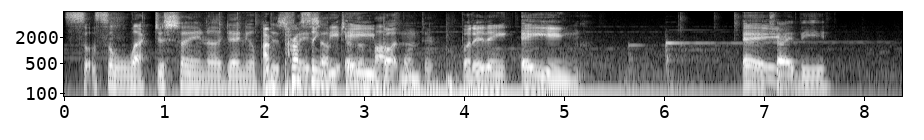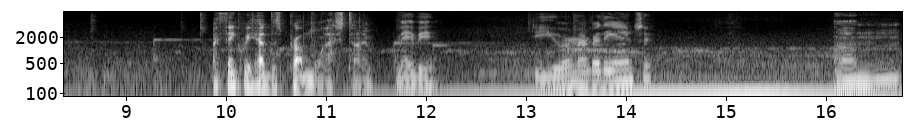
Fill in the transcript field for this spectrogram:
so, select, Just so you know, Daniel put I'm his pressing face up the to A the button. filter. but it ain't A-ing. A. Try B, I think we had this problem last time. maybe. Do you remember the answer? Um.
